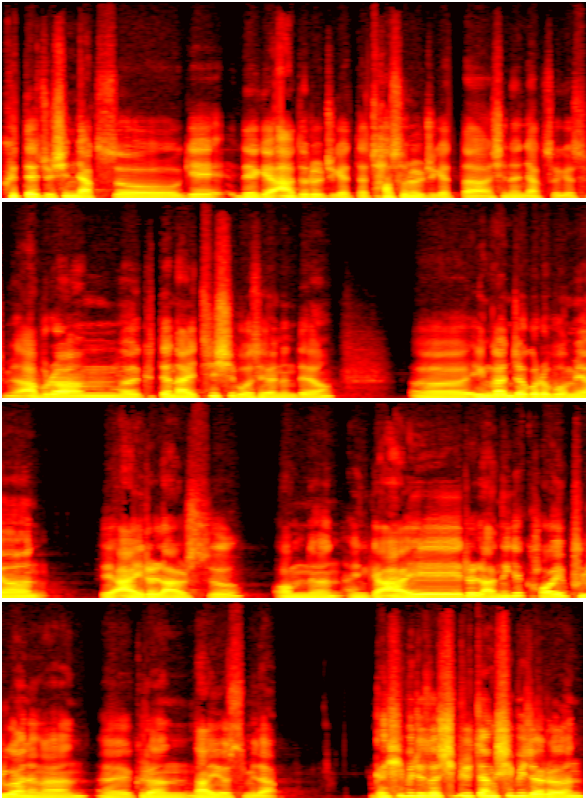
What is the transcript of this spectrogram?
그때 주신 약속이 내게 아들을 주겠다, 자손을 주겠다 하시는 약속이었습니다. 아브라함 어, 그때 나이 75세였는데요. 어, 인간적으로 보면 아이를 낳을 수 없는, 그러니까 아이를 낳는 게 거의 불가능한 그런 나이였습니다. 그러니까 히브리서 11장 12절은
